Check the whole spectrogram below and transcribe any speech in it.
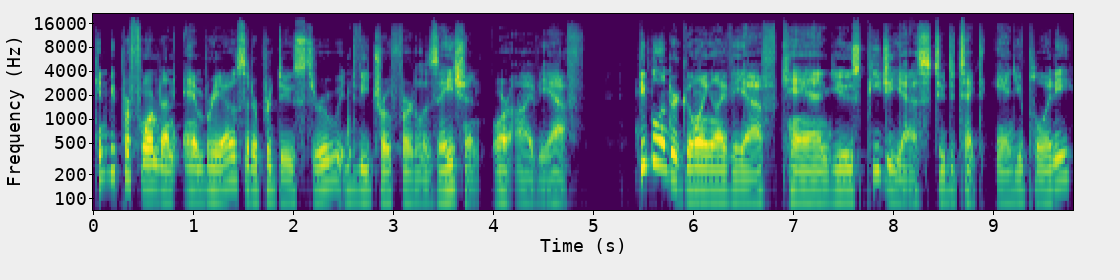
can be performed on embryos that are produced through in vitro fertilization, or IVF. People undergoing IVF can use PGS to detect aneuploidy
